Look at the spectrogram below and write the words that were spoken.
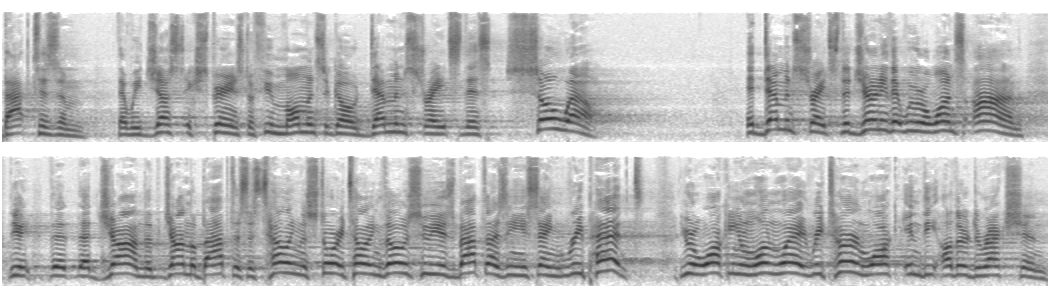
baptism that we just experienced a few moments ago demonstrates this so well. It demonstrates the journey that we were once on. The, the, that John, the, John the Baptist, is telling the story, telling those who he is baptizing, he's saying, Repent. You are walking in one way, return, walk in the other direction.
